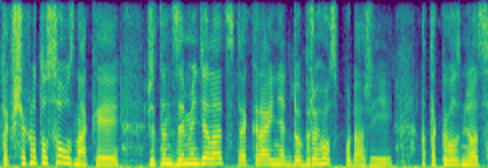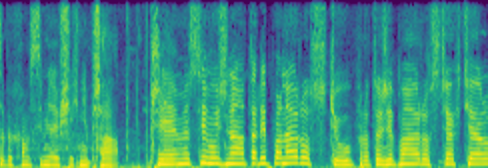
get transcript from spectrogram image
tak všechno to jsou znaky, že ten zemědělec v té krajině dobře hospodaří a takového zemědělce bychom si měli všichni přát. Přejeme si možná tady pana Rostu, protože pan Rostě chtěl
